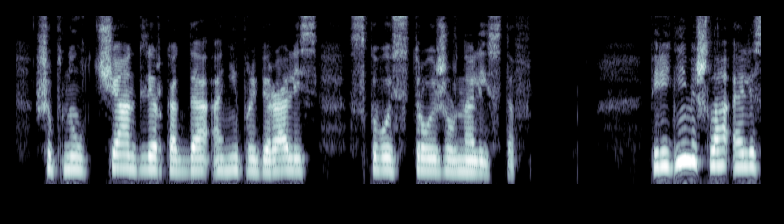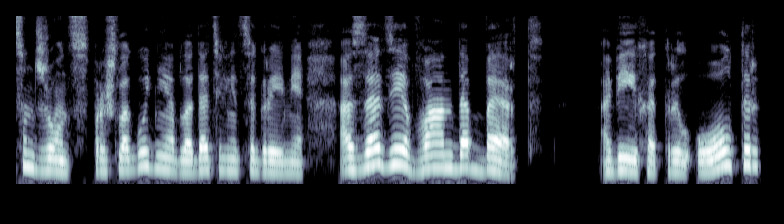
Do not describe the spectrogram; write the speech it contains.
— шепнул Чандлер, когда они пробирались сквозь строй журналистов. Перед ними шла Элисон Джонс, прошлогодняя обладательница Грэмми, а сзади Ванда Берт. Обеих открыл Уолтер,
